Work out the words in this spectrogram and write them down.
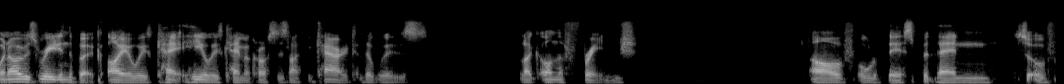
when I was reading the book I always came, he always came across as like a character that was like on the fringe of all of this but then sort of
